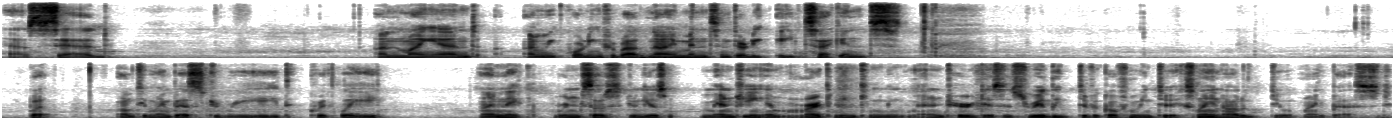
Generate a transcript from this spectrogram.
has said on my end. I'm recording for about 9 minutes and 38 seconds. But I'll do my best to read quickly. I'm Nick, Brimsoft Studios Managing and Marketing Community Manager. This is really difficult for me to explain how to do my best.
